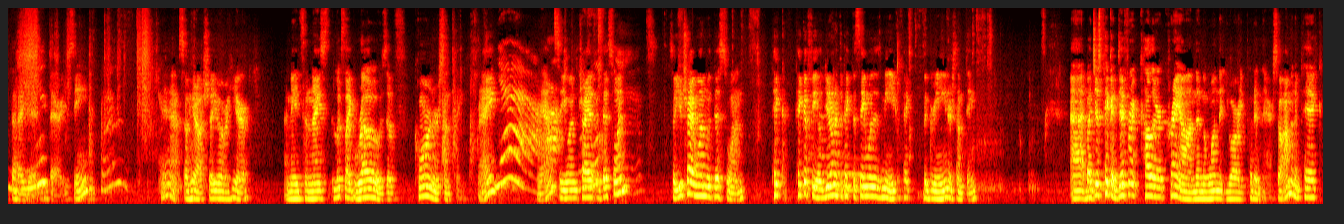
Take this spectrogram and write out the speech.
that I did there, you see? Yeah, so here, I'll show you over here. I made some nice, it looks like rows of corn or something, right? Yeah. Yeah, so you want to try it with this one? So you try one with this one. Pick pick a field. You don't have to pick the same one as me. You can pick the green or something. Uh, but just pick a different color crayon than the one that you already put in there. So I'm going to pick,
